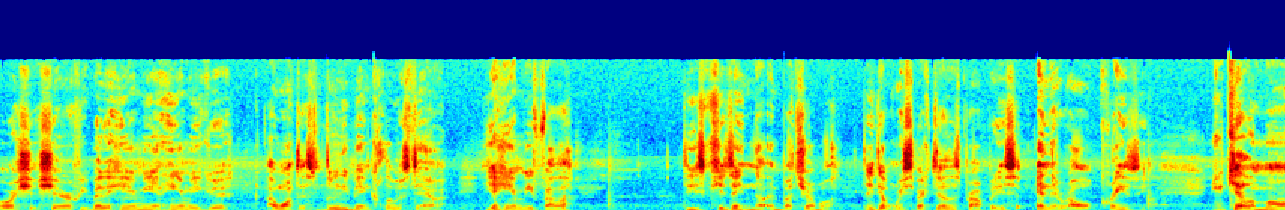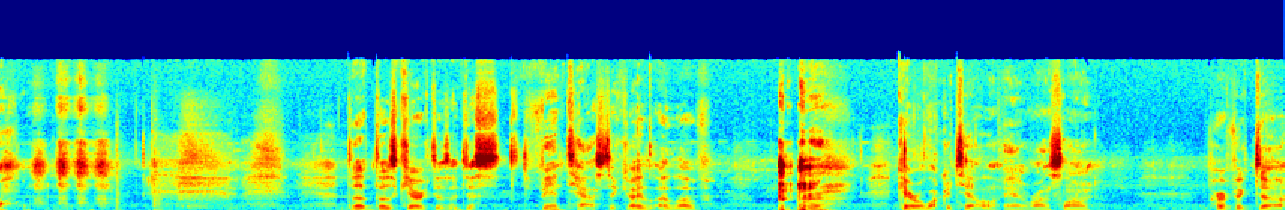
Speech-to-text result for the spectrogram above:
Horseshit, Sheriff. You better hear me and hear me good. I want this loony bin closed down. You hear me, fella? These kids ain't nothing but trouble. They don't respect the other's properties, and they're all crazy. You tell them all. the, those characters are just fantastic. I, I love Carol Locatell and Ron Sloan perfect, uh,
